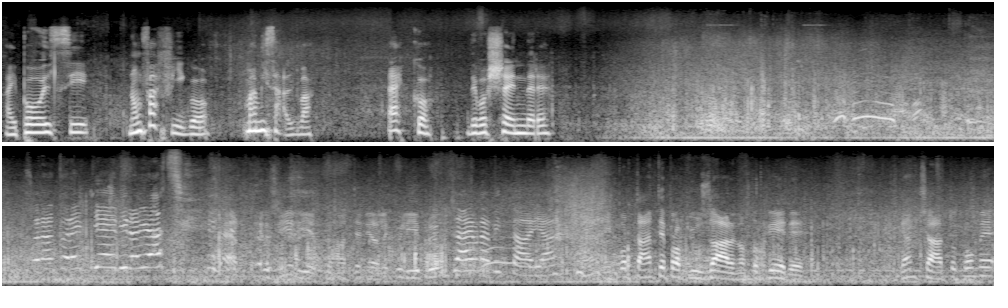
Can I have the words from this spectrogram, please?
ai polsi, non fa figo, ma mi salva. Ecco, devo scendere. Sono ancora in piedi, ragazzi! Certo, così riesco a mantenere l'equilibrio. Già è una vittoria. L'importante è proprio usare il nostro piede sganciato come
